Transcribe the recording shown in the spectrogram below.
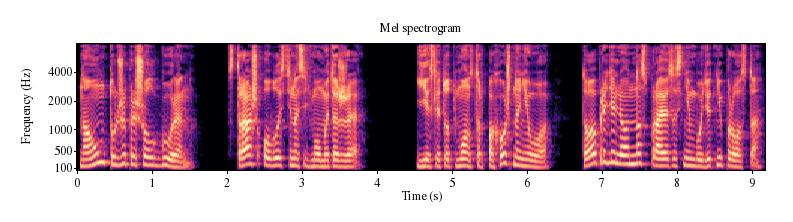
На ум тут же пришел Гурен, страж области на седьмом этаже. Если тот монстр похож на него, то определенно справиться с ним будет непросто.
